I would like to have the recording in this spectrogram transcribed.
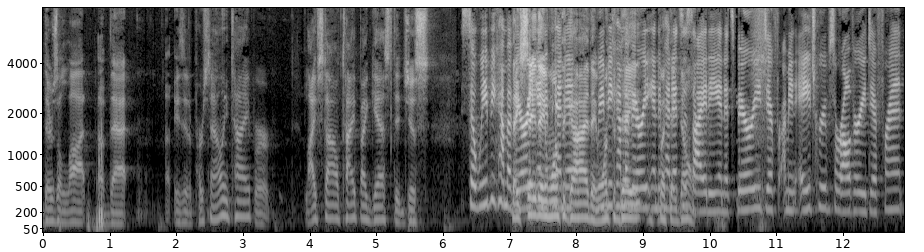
there's a lot of that. Uh, it a personality type or lifestyle type? I guess that just So we become a They very say they want the independent. guy, they we want the become a very independent society, and it's very different. I mean, age groups are all very different.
